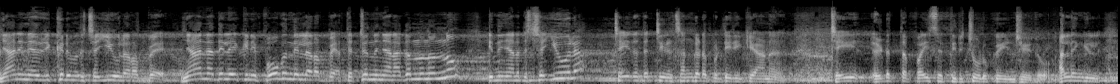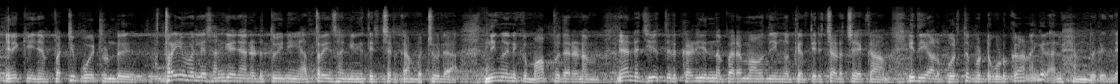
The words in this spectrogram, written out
ഞാൻ ഇനി ഒരിക്കലും അത് ചെയ്യൂല റബ്ബേ. ഞാൻ അതിലേക്ക് ഇനി പോകുന്നില്ല റബ്ബേ. തെറ്റെന്ന് ഞാൻ അകന്നു നിന്നു. ഇന്ന് ഞാനത് ചെയ്യൂല. ചെയ്ത തെറ്റിൽ സങ്കടപ്പെട്ടിരിക്കുകയാണ്. എടുത്ത പൈസ തിരിച്ചു കൊടുക്കുകയും ചെയ്തു. അല്ലെങ്കിൽ എനിക്ക് ഞാൻ പറ്റിപ്പോയിട്ടുണ്ട്. അത്രയും വലിയ സംഖ്യ ഞാൻ എടുത്തു. ഇനി അത്രയും സംഖ്യ എനിക്ക് തിരിച്ചെടുക്കാൻ പറ്റൂല. നിങ്ങൾ എനിക്ക് മാപ്പ് തരണം. ഞാൻ എന്റെ ജീവിതത്തിൽ കഴിയുന്ന പരമാവധി നിങ്ങൾക്ക് തിരിച്ചടച്ചേക്കാം. ഇത് ഇയാൾ പൊരുത്തപ്പെട്ട് കൊടുക്കുകയാണെങ്കിൽ അലഹമില്ല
